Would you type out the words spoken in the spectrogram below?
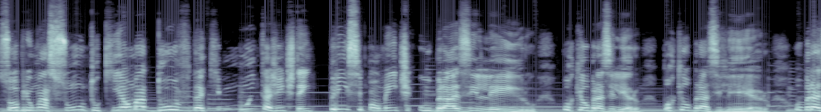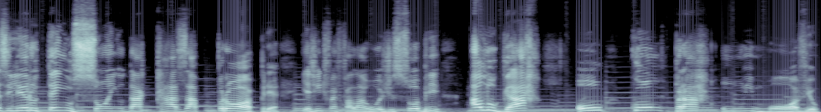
sobre um assunto que é uma dúvida que muita gente tem, principalmente o brasileiro. Por que o brasileiro? Porque o brasileiro, o brasileiro tem o sonho da casa própria. E a gente vai falar hoje sobre alugar ou comprar um imóvel.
